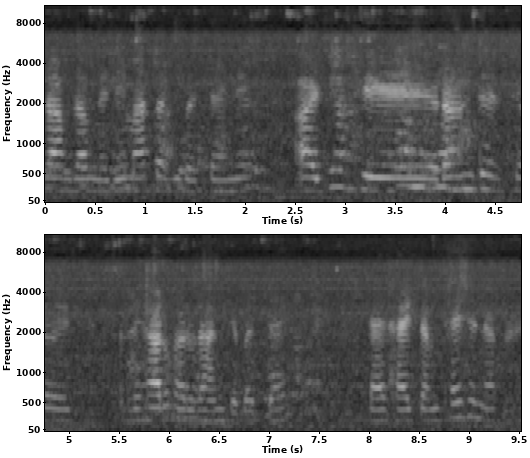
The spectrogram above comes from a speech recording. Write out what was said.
રામ રામ ને જય માતાજી બધાને. આજ છે રાંધે છે, એટલે સારું સારું રાંધે બધા ત્યારે આઈટમ થાય છે ને આપણે.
